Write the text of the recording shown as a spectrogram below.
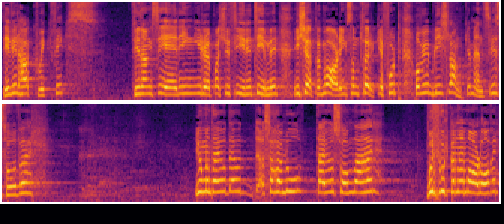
Vi vil ha quick fix. Finansiering i løpet av 24 timer. Vi kjøper maling som tørker fort, og vi blir slanke mens vi sover. Jo, men det er jo, det er jo, altså, hallo, det er jo sånn det er. Hvor fort kan jeg male over?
